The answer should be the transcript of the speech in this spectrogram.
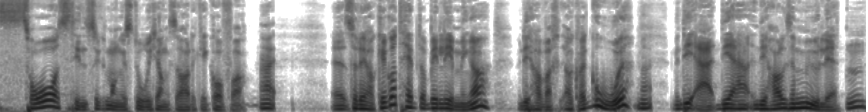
så sinnssykt mange store sjanser har de ikke koffa. Nei. Eh, Så de har ikke gått helt opp i liminga, men de har, vært, de har ikke vært gode. Nei. Men de, er, de, er, de har liksom muligheten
